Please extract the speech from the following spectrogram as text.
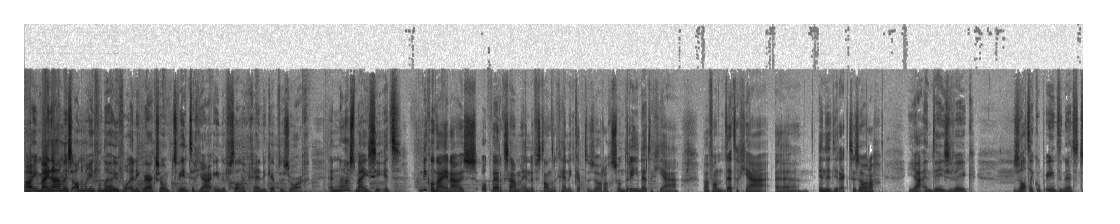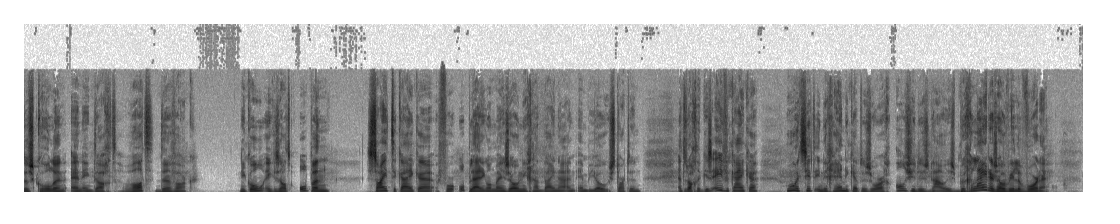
Hi, mijn naam is Annemarie van de Heuvel en ik werk zo'n 20 jaar in de verstandelijk gehandicaptenzorg. En naast mij zit... Nicole Nijenhuis, ook werkzaam in de verstandelijk gehandicaptenzorg, zo'n 33 jaar, waarvan 30 jaar eh, in de directe zorg. Ja, en deze week zat ik op internet te scrollen en ik dacht, wat de fuck. Nicole, ik zat op een site te kijken voor opleiding, want mijn zoon die gaat bijna een mbo starten. En toen dacht ik eens even kijken hoe het zit in de gehandicaptenzorg als je dus nou eens begeleider zou willen worden.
